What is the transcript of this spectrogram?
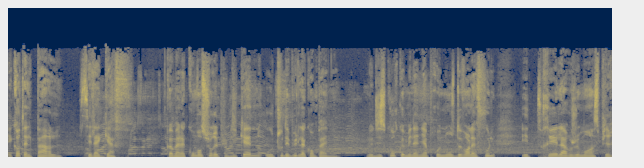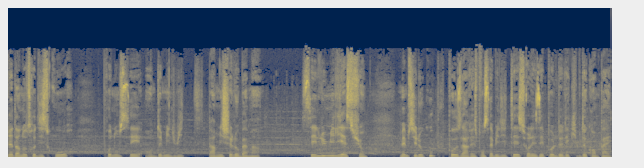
Et quand elle parle, c'est la gaffe. Comme à la convention républicaine au tout début de la campagne. Le discours que Mélania prononce devant la foule est très largement inspiré d'un autre discours, prononcé en 2008 par Michelle Obama. C'est l'humiliation, même si le couple pose la responsabilité sur les épaules de l'équipe de campagne.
